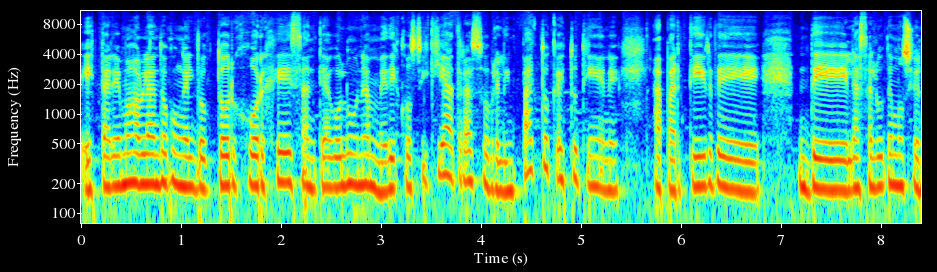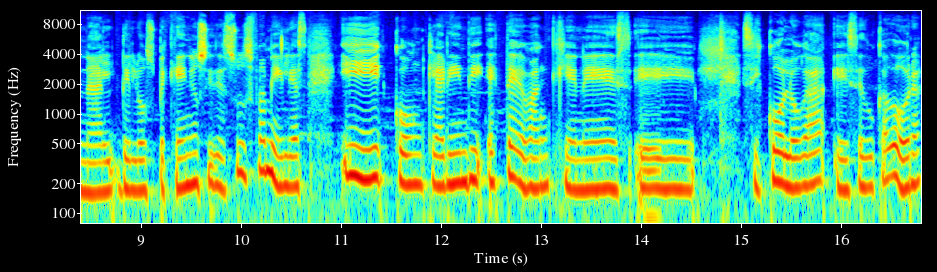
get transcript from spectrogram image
Estaremos hablando con el doctor Jorge Santiago Luna, médico psiquiatra, sobre el impacto que esto tiene a partir de, de la salud emocional de los pequeños y de sus familias, y con Clarindi Esteban, quien es eh, psicóloga, es educadora,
